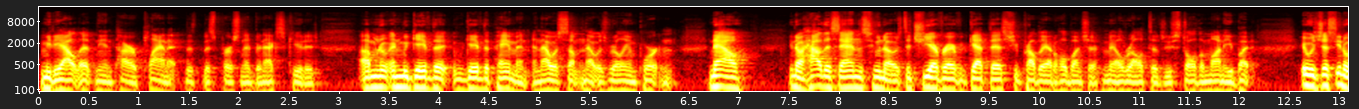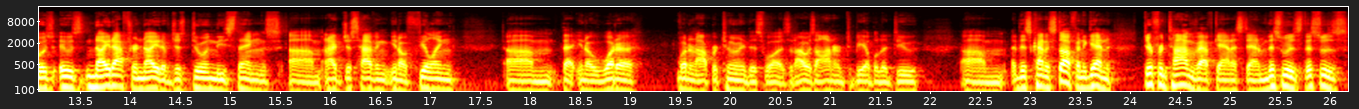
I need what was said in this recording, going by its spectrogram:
media outlet in the entire planet that this person had been executed. Um, and we gave the we gave the payment, and that was something that was really important. Now you know how this ends who knows? Did she ever ever get this? She probably had a whole bunch of male relatives who stole the money but it was just you know it was, it was night after night of just doing these things um, and i just having you know feeling um, that you know what a what an opportunity this was that i was honored to be able to do um, this kind of stuff. And again different time of afghanistan. This was this was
